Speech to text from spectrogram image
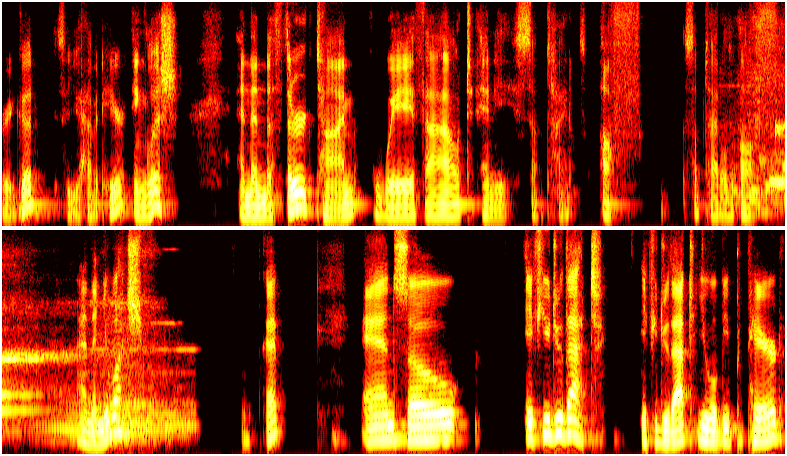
Very good. So you have it here, English. And then the third time without any subtitles, off, subtitles off. And then you watch. Okay. And so if you do that, if you do that, you will be prepared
